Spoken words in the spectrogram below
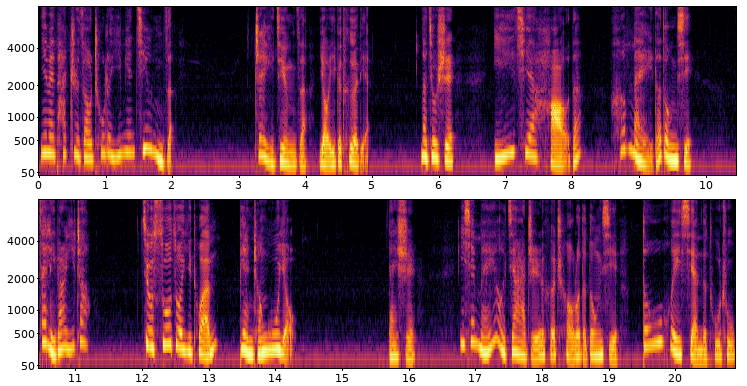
因为他制造出了一面镜子。这镜子有一个特点，那就是一切好的和美的东西，在里边一照，就缩作一团，变成乌有。但是，一些没有价值和丑陋的东西都会显得突出，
